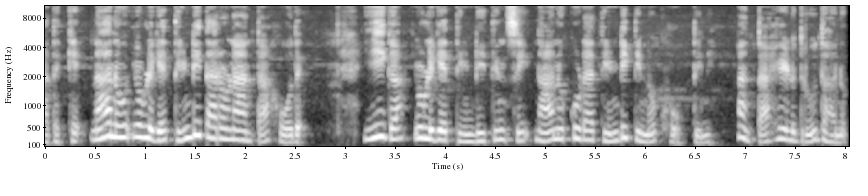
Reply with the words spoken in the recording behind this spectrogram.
ಅದಕ್ಕೆ ನಾನು ಇವಳಿಗೆ ತಿಂಡಿ ತರೋಣ ಅಂತ ಹೋದೆ. ಈಗ ಇವಳಿಗೆ ತಿಂಡಿ ತಿನ್ನಿಸಿ ನಾನು ಕೂಡ ತಿಂಡಿ ತಿನ್ನೋಕೆ ಹೋಗ್ತೀನಿ ಅಂತ ಹೇಳಿದ್ರು ದಾನು.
